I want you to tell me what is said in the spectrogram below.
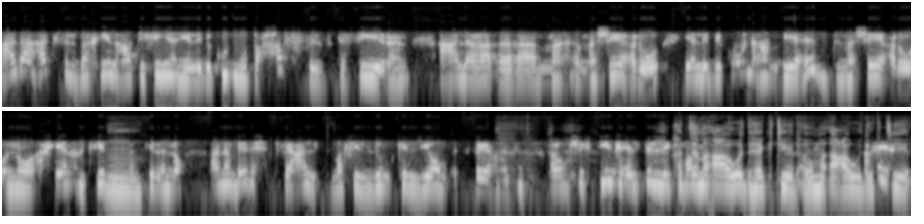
على عكس البخيل عاطفيا يلي بيكون متحفظ كثيرا على آه، آه، مشاعره يلي بيكون عم بيعد مشاعره إنه أحيانا كثير بفكر إنه أنا امبارح تفاعلت ما في لزوم كل يوم أتفاعل. أو شفتيني قلت لك حتى ما أعودها كثير أو ما اعوده كثير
